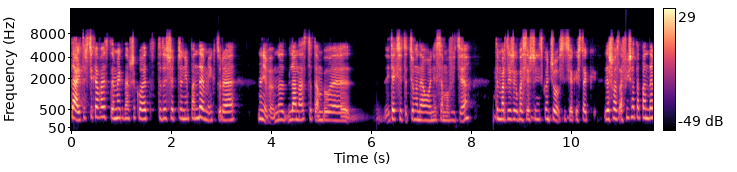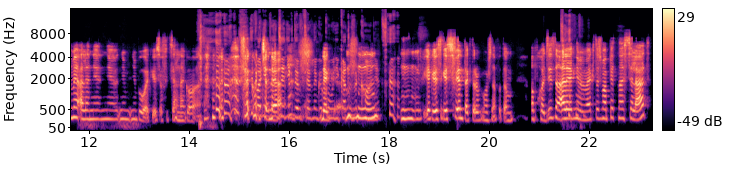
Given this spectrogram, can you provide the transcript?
Tak, też ciekawa jestem, jak na przykład to doświadczenie pandemii, które, no nie wiem, no dla nas to tam były, i tak się to ciągnęło niesamowicie, tym bardziej, że chyba się jeszcze nie skończyło. W sensie jakieś tak zeszła z afisza ta pandemia, ale nie, nie, nie, nie było jakiegoś oficjalnego zakończenia. Chyba nie będzie nigdy oficjalnego jak, komunikatu, że mhm. koniec. Mhm. jakieś, jakieś święta, które można potem obchodzić. No ale jak nie wiem, jak ktoś ma 15 lat,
